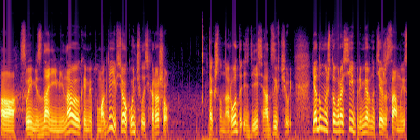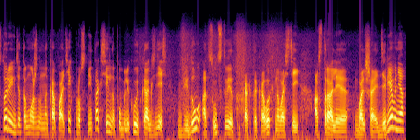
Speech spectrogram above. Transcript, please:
а, своими знаниями и навыками помогли, и все окончилось хорошо. Так что народ здесь отзывчивый. Я думаю, что в России примерно те же самые истории где-то можно накопать. Их просто не так сильно публикуют, как здесь, ввиду отсутствия как таковых новостей. Австралия большая деревня,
